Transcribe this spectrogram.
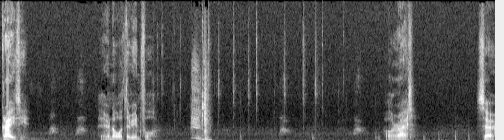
Crazy. They don't know what they're in for. Alright. So,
